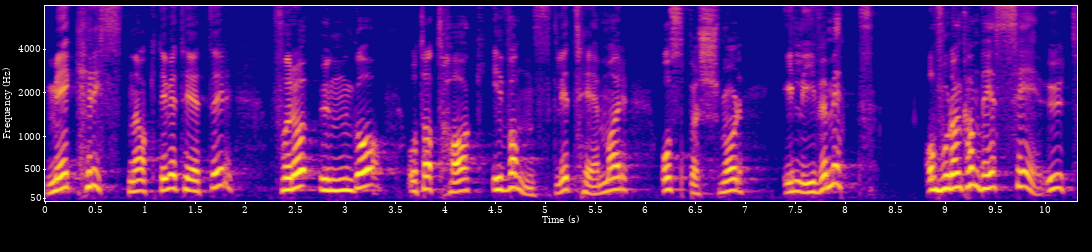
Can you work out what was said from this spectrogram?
med kristne aktiviteter for å unngå å ta tak i vanskelige temaer og spørsmål i livet mitt. Og hvordan kan det se ut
